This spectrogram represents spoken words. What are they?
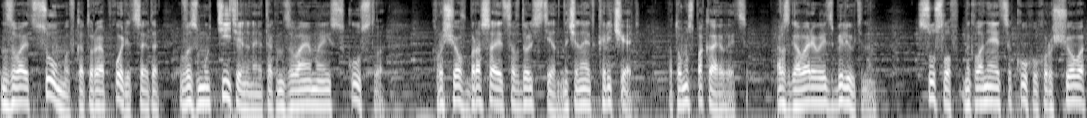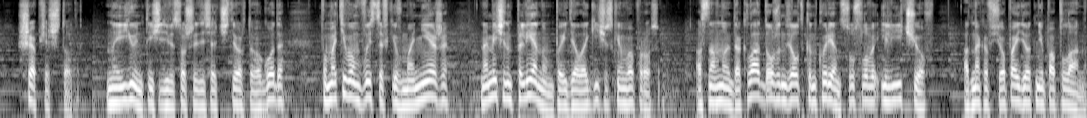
называет суммы, в которые обходится это возмутительное так называемое искусство. Хрущев бросается вдоль стен, начинает кричать, потом успокаивается – разговаривает с Белютиным. Суслов наклоняется к уху Хрущева, шепчет что-то. На июнь 1964 года по мотивам выставки в Манеже намечен пленум по идеологическим вопросам. Основной доклад должен делать конкурент Суслова Ильичев, однако все пойдет не по плану.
